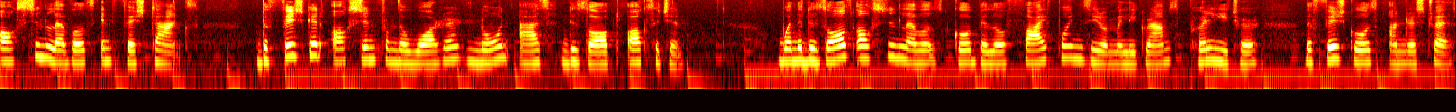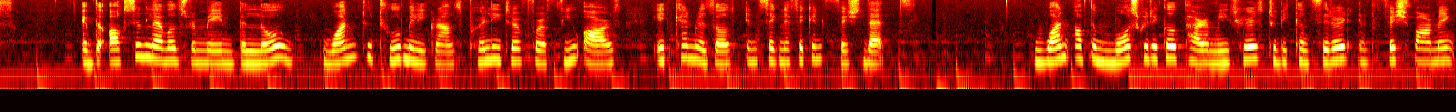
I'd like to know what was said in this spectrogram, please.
oxygen levels in fish tanks. The fish get oxygen from the water known as dissolved oxygen. When the dissolved oxygen levels go below 5.0 milligrams per liter, the fish goes under stress. If the oxygen levels remain below 1 to 2 milligrams per liter for a few hours, it can result in significant fish deaths. One of the most critical parameters to be considered in fish farming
